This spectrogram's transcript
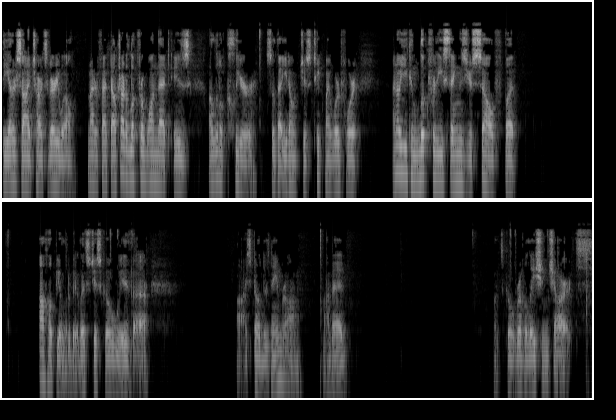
the other side charts very well. Matter of fact, I'll try to look for one that is a little clearer so that you don't just take my word for it. I know you can look for these things yourself, but I'll help you a little bit. Let's just go with, uh, oh, I spelled his name wrong. My bad. Let's go Revelation charts.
